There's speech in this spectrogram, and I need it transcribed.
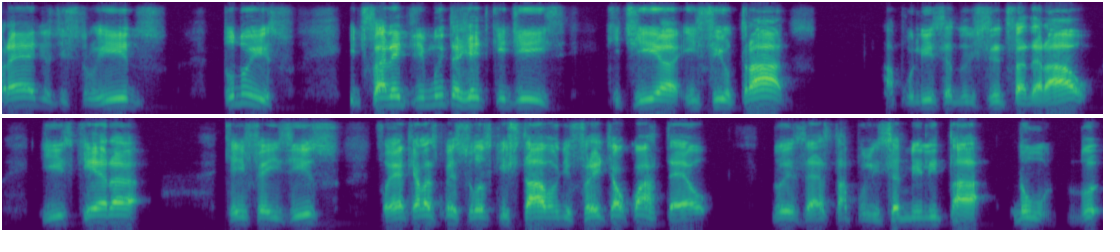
prédios destruídos, tudo isso. E diferente de muita gente que diz que tinha infiltrados, a polícia do Distrito Federal diz que era quem fez isso foi aquelas pessoas que estavam de frente ao quartel do Exército da Polícia Militar, do, do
